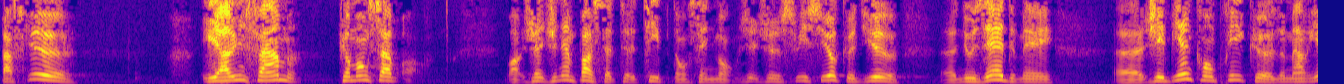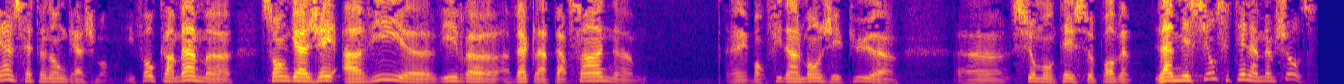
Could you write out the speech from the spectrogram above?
Parce que il y a une femme, comment savoir? Je, n'aime pas ce type d'enseignement. Je, suis sûr que Dieu euh, nous aide, mais euh, j'ai bien compris que le mariage, c'est un engagement. Il faut quand même euh, s'engager à vie, vivre avec la personne. et bon, finalement, j'ai pu surmonter ce problème. La mission, c'était la même chose.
